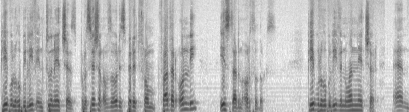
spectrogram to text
People who believe in two natures, procession of the Holy Spirit from Father only, Eastern Orthodox. People who believe in one nature and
